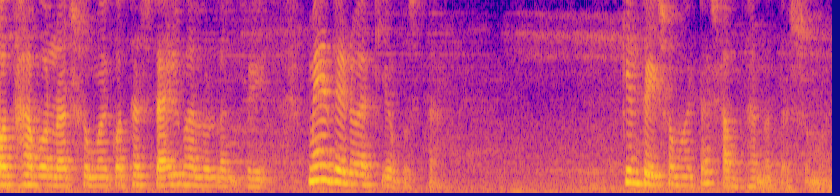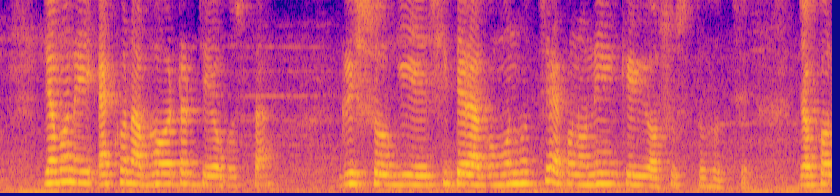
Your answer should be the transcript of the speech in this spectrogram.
কথা বলার সময় কথা স্টাইল ভালো লাগবে। মেয়েদেরও একই অবস্থা। কিন্তু এই সময়টা সাবধানতার সময়। যেমন এই এখন আবহাওয়াটার যে অবস্থা, গ্রীষ্ম গিয়ে শীতের আগমন হচ্ছে, এখন অনেকেই অসুস্থ হচ্ছে। যখন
